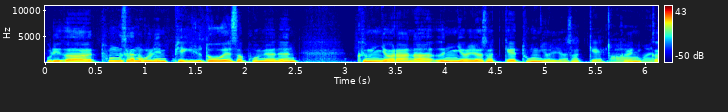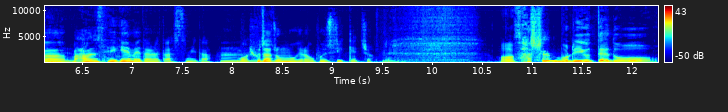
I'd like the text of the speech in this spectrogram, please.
우리가 통산 올림픽 유도에서 보면은 금 열하나, 은 열여섯 개, 동 열여섯 개. 어, 그러니까 마흔세 개 메달을 땄습니다. 음. 뭐 효자 종목이라고 볼 수 있겠죠. 네. 어, 사실 뭐 리우 때도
